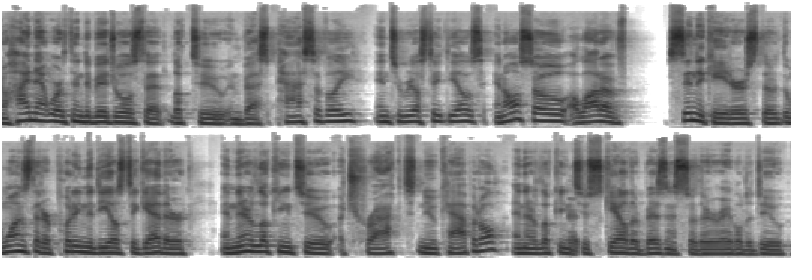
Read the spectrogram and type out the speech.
you know, high net worth individuals that look to invest passively into real estate deals, and also a lot of syndicators, the, the ones that are putting the deals together and they're looking to attract new capital and they're looking to scale their business so they're able to do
